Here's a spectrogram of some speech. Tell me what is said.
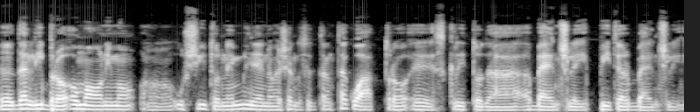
eh, dal libro omonimo eh, uscito nel 1974 e scritto da Benchley, Peter Benchley.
